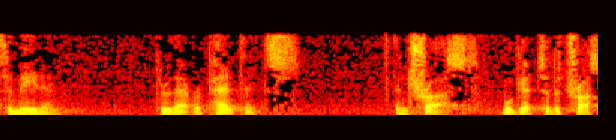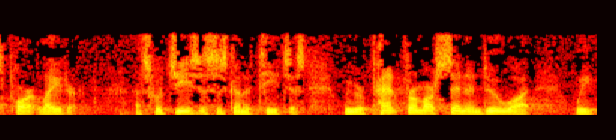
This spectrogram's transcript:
to meet Him through that repentance and trust. We'll get to the trust part later. That's what Jesus is going to teach us. We repent from our sin and do what? We,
